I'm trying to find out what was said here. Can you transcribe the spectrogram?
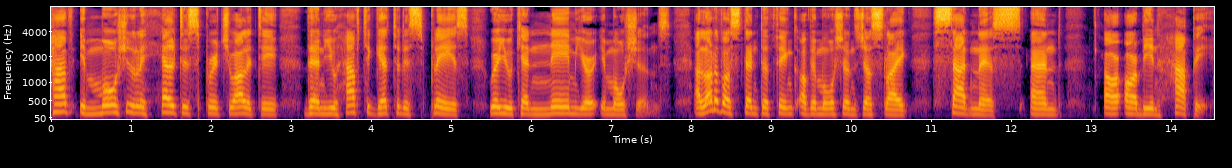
have emotionally healthy spirituality, then you have to get to this place where you can name your emotions. A lot of us tend to think of emotions just like sadness and or, or being happy.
